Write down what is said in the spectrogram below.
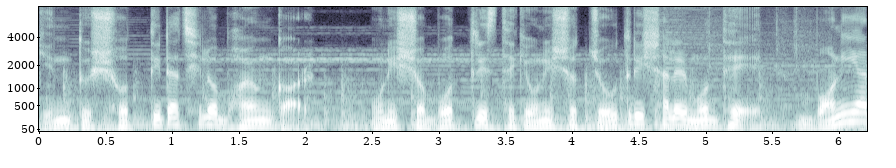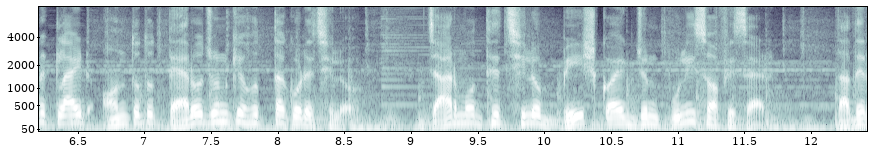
কিন্তু সত্যিটা ছিল ভয়ঙ্কর। উনিশশো বত্রিশ থেকে উনিশশো চৌত্রিশ সালের মধ্যে বনি আর ক্লাইড অন্তত ১৩ জনকে হত্যা করেছিল। যার মধ্যে ছিল বেশ কয়েকজন পুলিশ অফিসার। তাদের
